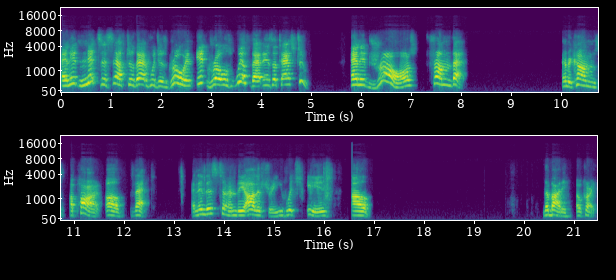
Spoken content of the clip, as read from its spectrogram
and it knits itself to that which is growing, it grows with that is attached to. And it draws from that and becomes a part of that. And in this term, the olive tree, which is uh, the body of Christ.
